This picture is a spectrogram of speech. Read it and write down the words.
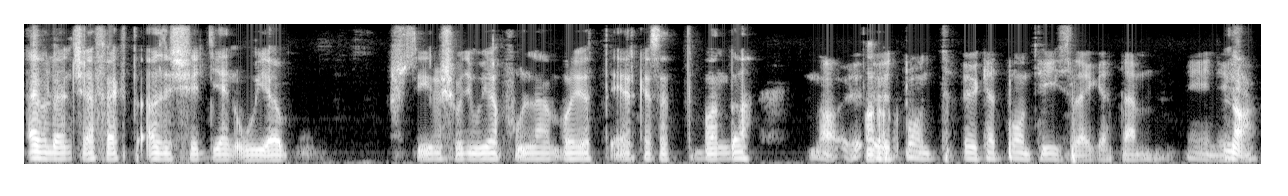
Avalanche Effect az is egy ilyen újabb stílus, vagy újabb hullámba jött, érkezett banda. Na, őt pont, őket pont ízlegetem én is. Na,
